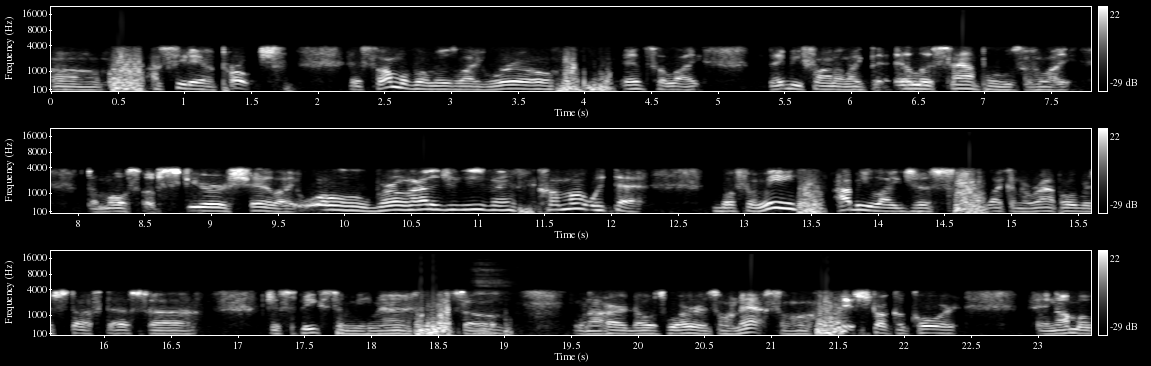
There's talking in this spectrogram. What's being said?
um I see their approach. And some of them is like real into like they be finding like the illest samples and like the most obscure shit like, Whoa, bro, how did you even come up with that? But for me, I be like just liking to rap over stuff that's uh just speaks to me, man. So mm. when I heard those words on that song, it struck a chord. And I'm a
